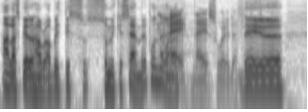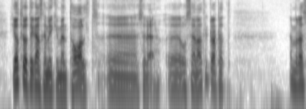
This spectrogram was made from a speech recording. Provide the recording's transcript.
alla spelare har, har blivit så, så mycket sämre på en månad. Nej, nej så är det definitivt. Det är ju Jag tror att det är ganska mycket mentalt eh, sådär. Eh, och sen att det är klart att jag menar,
